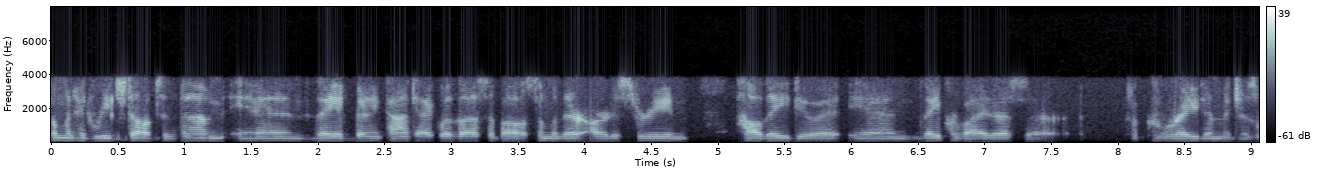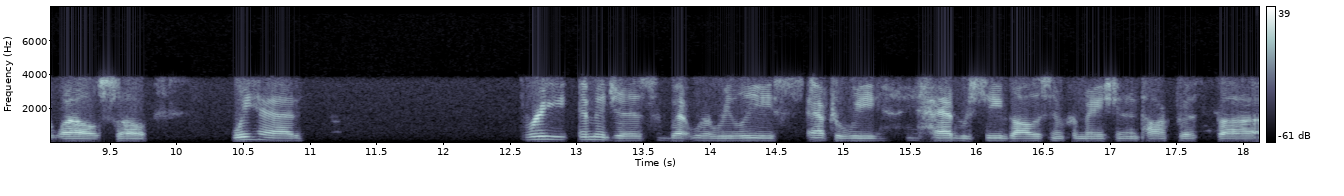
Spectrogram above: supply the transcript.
someone had reached out to them and they had been in contact with us about some of their artistry and how they do it and they provided us a, a great image as well. So we had three images that were released after we had received all this information and talked with uh,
